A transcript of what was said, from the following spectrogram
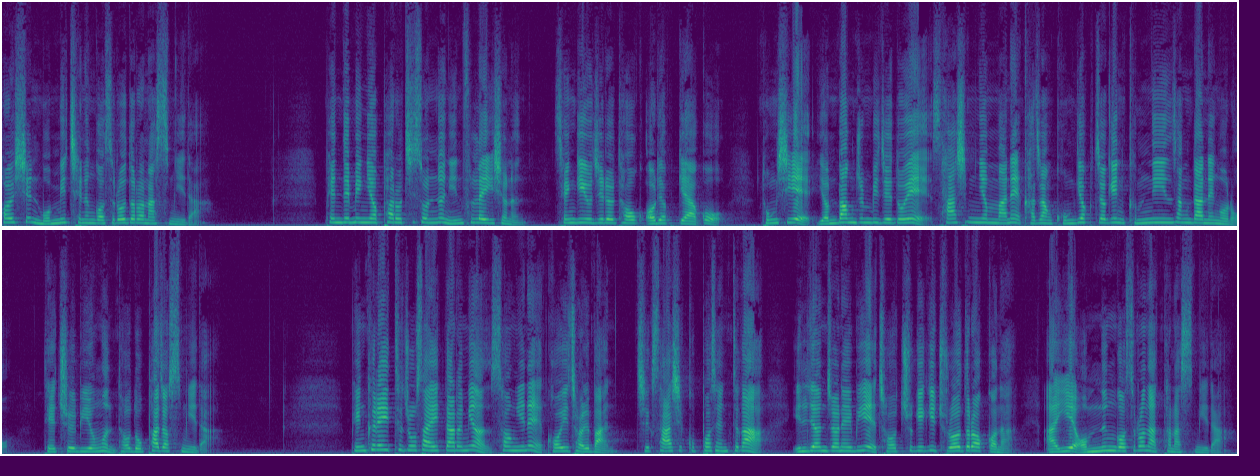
훨씬 못 미치는 것으로 드러났습니다. 팬데믹 여파로 치솟는 인플레이션은 생계 유지를 더욱 어렵게 하고 동시에 연방준비제도의 40년 만에 가장 공격적인 금리 인상 단행으로 대출 비용은 더 높아졌습니다. 뱅크레이트 조사에 따르면 성인의 거의 절반, 즉 49%가 1년 전에 비해 저축액이 줄어들었거나 아예 없는 것으로 나타났습니다.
